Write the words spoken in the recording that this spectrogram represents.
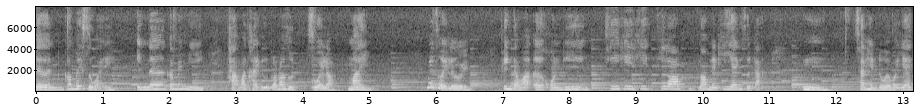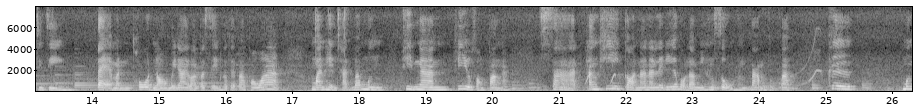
เดินก็ไม่สวย อินเนอร์ก็ไม่มี ถามว่าถ่ายรูปรอบล่าสุดสวยเหรอ ไม่ ไม่สวยเลย เพียงแต่ว่าเออคนที่ที่ที่ที่ที่รอบรอบเนี้ยที่แย่ที่สุดอะอืม ฉันเห็นด้วยว่าแย่จริง ๆ แต่มันโทษน้องไม่ได้ร้อยเปอร์เซ็นต์เข้าใจปะเพราะว่ามันเห็นชัดว่ามึงทีมงานที่อยู่สองฝั่งอะศาสตร์ทั้งที่ก่อนหน้านั้นเลดี้ก็บอกแล้วมีทั้งสูงทั้งต่ำถูกปะคือ มึง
